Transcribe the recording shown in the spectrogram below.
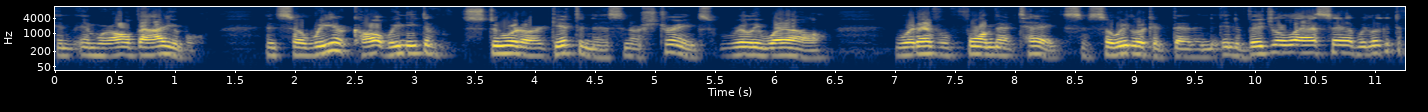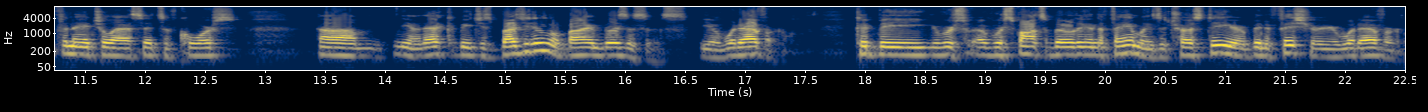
and, and we're all valuable. And so we are called. We need to steward our giftedness and our strengths really well whatever form that takes. So we look at that an individual asset. We look at the financial assets, of course. Um, you know, that could be just budgeting or buying businesses, you know, whatever. Could be your res- responsibility in the family as a trustee or beneficiary or whatever.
